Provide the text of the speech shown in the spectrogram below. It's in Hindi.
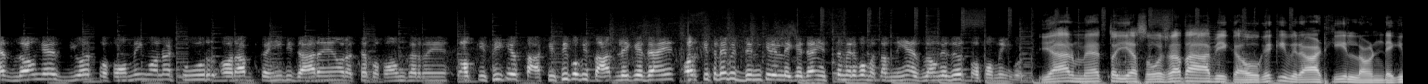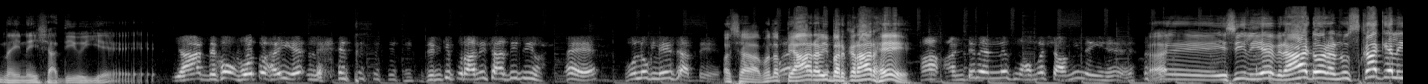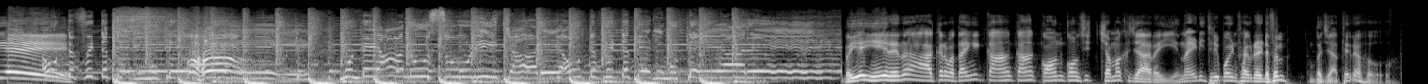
as long as you are performing on a tour और आप कहीं भी जा रहे हैं और अच्छा परफॉर्म कर रहे हैं तो आप किसी के साथ किसी को भी साथ लेके जाएँ और कितने भी दिन के लिए लेके जाएँ इससे मेरे को मतलब नहीं है as long as your performing good यार मैं तो यह सोच रहा था आप ही कहोगे कि विराट की लॉन्डे की नई नई शादी हुई है। यार देखो वो तो है ही है लेकिन जिनकी पुरानी शादी भी है वो लोग ले जाते हैं। अच्छा मतलब प्यार अभी बरकरार है। हाँ मोहम्मद शामी नहीं है। इसीलिए विराट और अनुष्का के लिए। भैया यही रहना आकर बताएँगे कहाँ कहाँ कौन कौन सी चमक जा रही है। 93.5 रेड एफएम बजाते रहो।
